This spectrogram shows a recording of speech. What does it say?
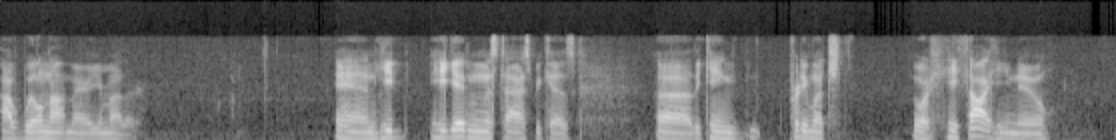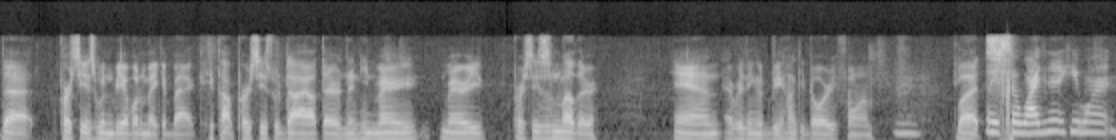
I will not marry your mother." And he he gave him this task because uh, the king pretty much or he thought he knew that Perseus wouldn't be able to make it back. He thought Perseus would die out there, and then he'd marry marry Perseus' mother, and everything would be hunky dory for him. Mm. But Wait, so why didn't he want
